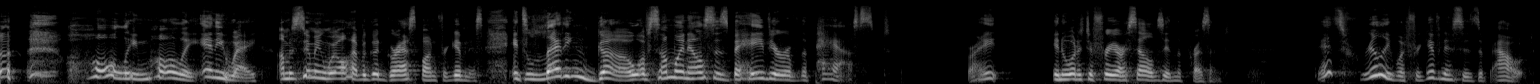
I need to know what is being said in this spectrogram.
Holy moly. Anyway, I'm assuming we all have a good grasp on forgiveness. It's letting go of someone else's behavior of the past, right? In order to free ourselves in the present. That's really what forgiveness is about.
